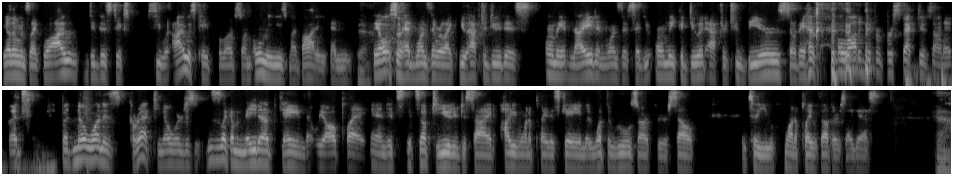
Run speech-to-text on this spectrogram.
The other one's like, well, I did this to see what I was capable of. So I'm only use my body. And yeah. they also had ones that were like, you have to do this only at night, and ones that said you only could do it after two beers. So they have a lot of different perspectives on it, but but no one is correct. You know, we're just this is like a made up game that we all play. And it's it's up to you to decide how you want to play this game and what the rules are for yourself until you want to play with others, I guess. Yeah.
